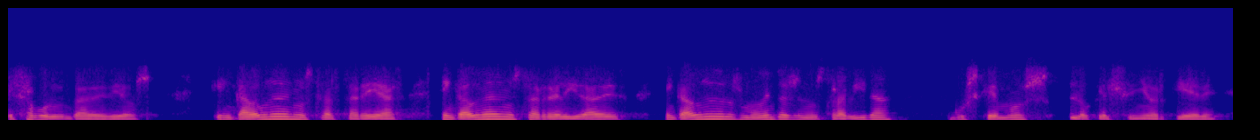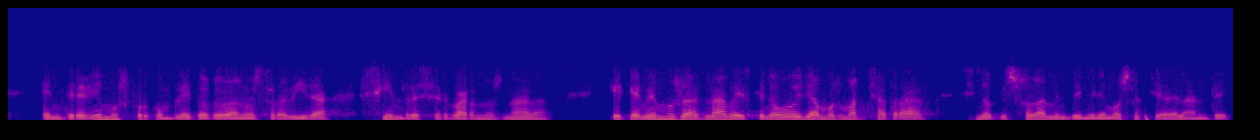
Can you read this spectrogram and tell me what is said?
esa voluntad de Dios, en cada una de nuestras tareas, en cada una de nuestras realidades, en cada uno de los momentos de nuestra vida, busquemos lo que el Señor quiere, entreguemos por completo toda nuestra vida sin reservarnos nada, que quememos las naves, que no vayamos marcha atrás, sino que solamente miremos hacia adelante,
